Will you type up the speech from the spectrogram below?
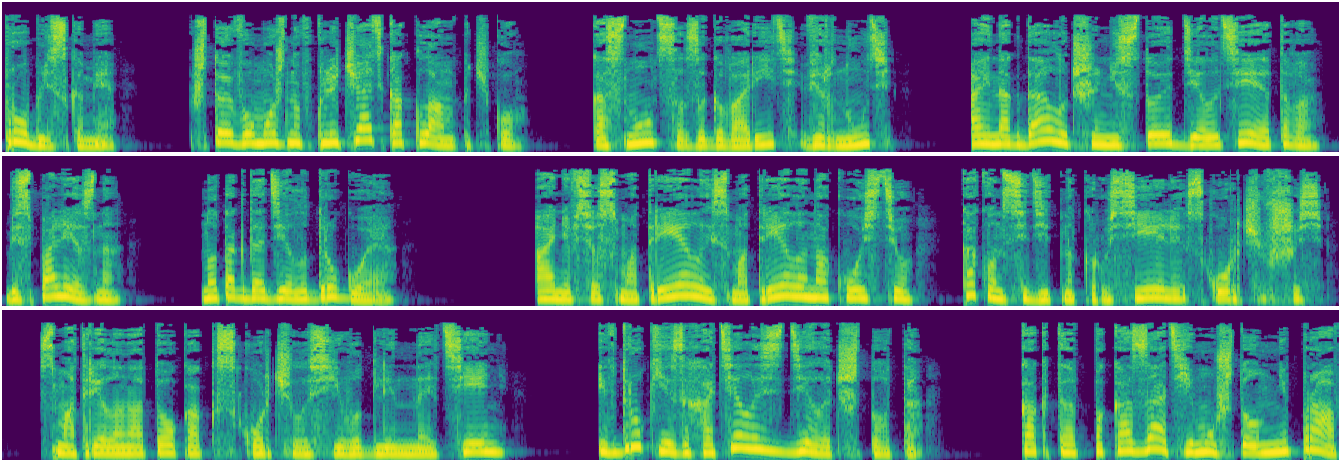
проблесками, что его можно включать как лампочку, коснуться, заговорить, вернуть, а иногда лучше не стоит делать и этого, бесполезно. Но тогда дело другое. Аня все смотрела и смотрела на Костю, как он сидит на карусели, скорчившись, смотрела на то, как скорчилась его длинная тень, и вдруг ей захотелось сделать что-то. как-то показать ему, что он не прав,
